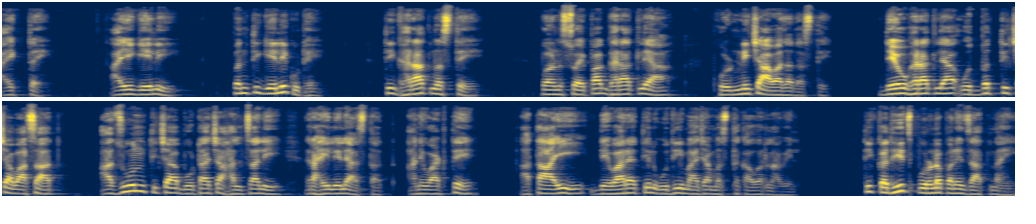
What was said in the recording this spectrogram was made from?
ऐकतंय. आई गेली पण ती गेली कुठे? ती घरात नसते पण स्वयंपाकघरातल्या फोडणीच्या आवाजात असते. देवघरातल्या उदबत्तीच्या वासात अजून तिच्या बोटाच्या हालचाली राहिलेल्या असतात आणि वाटते आता आई देवाऱ्यातील उदी माझ्या मस्तकावर लावेल. ती कधीच पूर्णपणे जात नाही.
